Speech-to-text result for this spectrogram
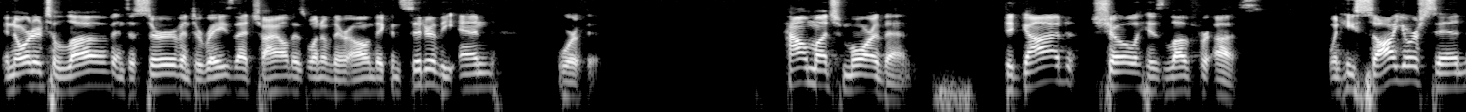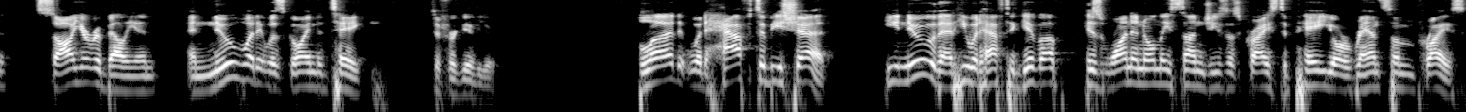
In order to love and to serve and to raise that child as one of their own, they consider the end worth it. How much more then did God show his love for us when he saw your sin, saw your rebellion, and knew what it was going to take to forgive you. Blood would have to be shed. He knew that he would have to give up his one and only son, Jesus Christ, to pay your ransom price.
